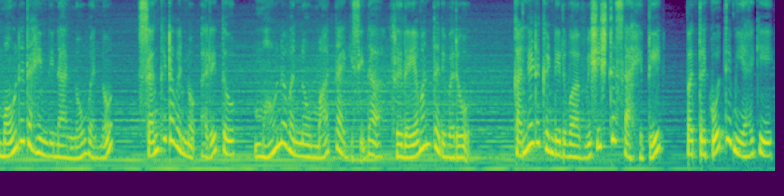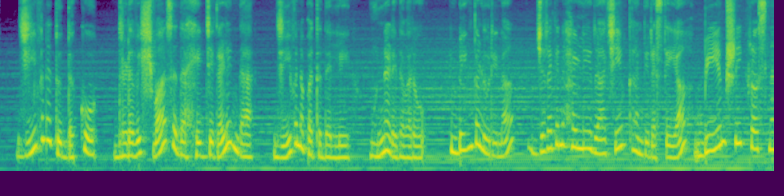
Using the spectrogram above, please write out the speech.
ಮೌನದ ಹಿಂದಿನ ನೋವನ್ನು, ಸಂಕಟವನ್ನು ಅರಿತು ಮೌನವನ್ನು ಮಾತಾಗಿಸಿದ ಹೃದಯವಂತರಿವರು. ಕನ್ನಡ ಕಂಡಿರುವ ವಿಶಿಷ್ಟ ಸಾಹಿತಿ, ಪತ್ರಿಕೋದ್ಯಮಿಯಾಗಿ ಜೀವನದುದ್ದಕ್ಕೂ ದೃಢ ವಿಶ್ವಾಸದ ಹೆಜ್ಜೆಗಳಿಂದ ಜೀವನ ಪಥದಲ್ಲಿ ಮುನ್ನಡೆದವರು. ಬೆಂಗಳೂರಿನ ಜರಗನಹಳ್ಳಿ ರಾಜೀವ್ ಗಾಂಧಿ ರಸ್ತೆಯ ಬಿಎಂ ಶ್ರೀ ಕ್ರಾಸ್ನ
